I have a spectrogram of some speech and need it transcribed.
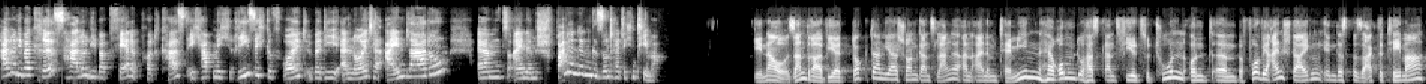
Hallo lieber Chris, hallo lieber Pferdepodcast. Ich habe mich riesig gefreut über die erneute Einladung ähm, zu einem spannenden gesundheitlichen Thema. Genau, Sandra, wir doktern ja schon ganz lange an einem Termin herum. Du hast ganz viel zu tun. Und ähm, bevor wir einsteigen in das besagte Thema,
